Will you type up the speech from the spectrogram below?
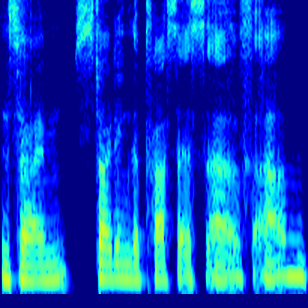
and so I'm starting the process of um,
